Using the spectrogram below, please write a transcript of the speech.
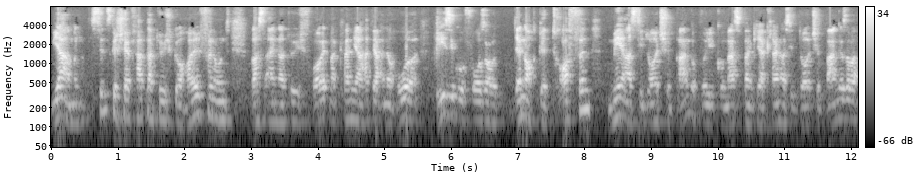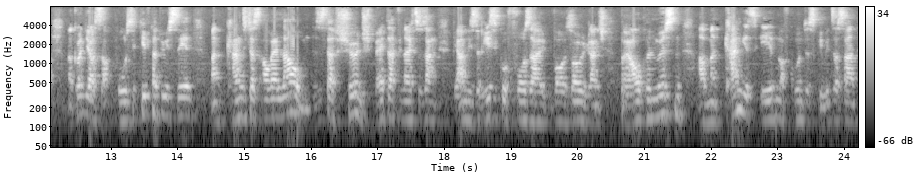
Ja, das Zinsgeschäft hat natürlich geholfen und was einen natürlich freut, man kann ja, hat ja eine hohe Risikovorsorge dennoch getroffen, mehr als die Deutsche Bank, obwohl die Commerzbank ja kleiner als die Deutsche Bank ist, aber man könnte ja das auch positiv natürlich sehen, man kann sich das auch erlauben. Es ist ja schön, später vielleicht zu sagen, wir haben diese Risikovorsorge gar nicht brauchen müssen, aber man kann jetzt eben aufgrund des Gewinns sagen,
